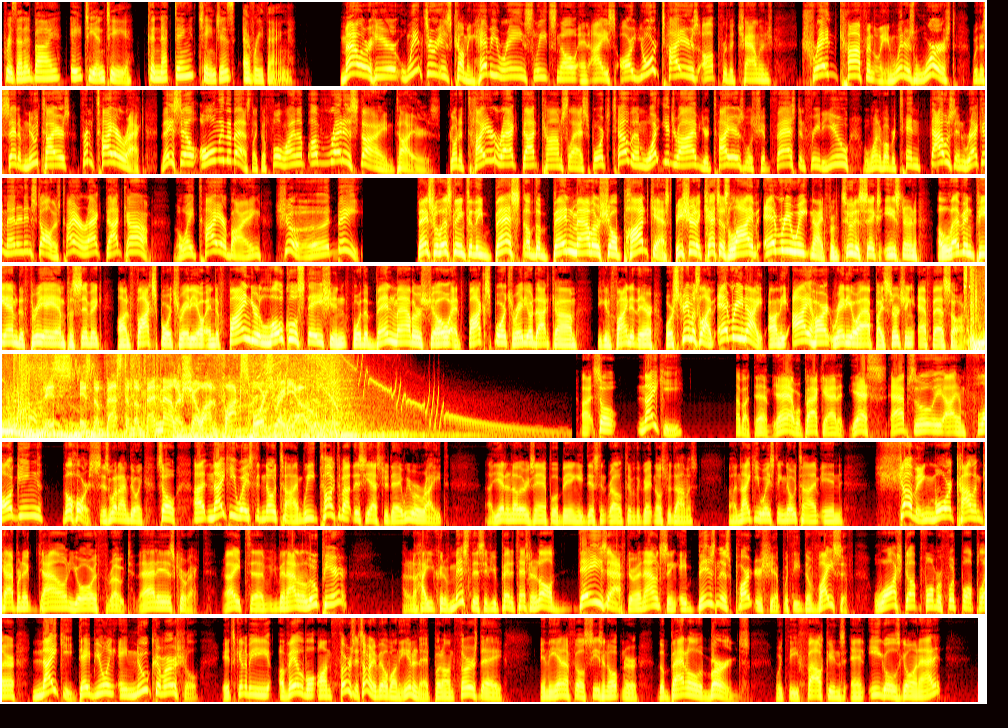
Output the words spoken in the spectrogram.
Presented by AT&T. Connecting changes everything. Maller here. Winter is coming. Heavy rain, sleet, snow, and ice. Are your tires up for the challenge? Tread confidently in winter's worst with a set of new tires from Tire Rack. They sell only the best, like the full lineup of Vredestein tires. Go to TireRack.com slash sports. Tell them what you drive. Your tires will ship fast and free to you. One of over 10,000 recommended installers. TireRack.com. The way tire buying should be. Thanks for listening to the best of the Ben Maller Show podcast. Be sure to catch us live every weeknight from 2 to 6 Eastern, 11 p.m. to 3 a.m. Pacific on Fox Sports Radio. And to find your local station for the Ben Maller Show at foxsportsradio.com, you can find it there or stream us live every night on the iHeartRadio app by searching FSR. This is the best of the Ben Maller Show on Fox Sports Radio. Uh, so Nike, how about them? Yeah, we're back at it. Yes, absolutely. I am flogging the horse is what I'm doing. So uh, Nike wasted no time. We talked about this yesterday. We were right. Uh, yet another example of being a distant relative of the great Nostradamus. Uh, Nike wasting no time in shoving more Colin Kaepernick down your throat. That is correct, right? Uh, you've been out of the loop here. I don't know how you could have missed this if you paid attention at all days after announcing a business partnership with the divisive, washed up former football player, Nike debuting a new commercial. It's going to be available on Thursday. It's already available on the internet, but on Thursday in the NFL season opener, the Battle of the Birds with the Falcons and Eagles going at it.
